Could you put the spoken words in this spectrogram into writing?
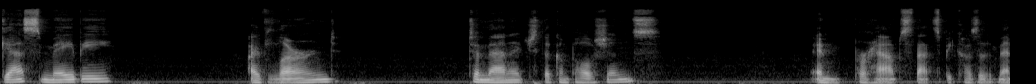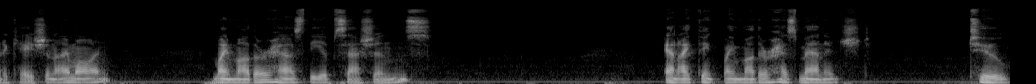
guess maybe I've learned to manage the compulsions, and perhaps that's because of the medication I'm on. My mother has the obsessions, and I think my mother has managed to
